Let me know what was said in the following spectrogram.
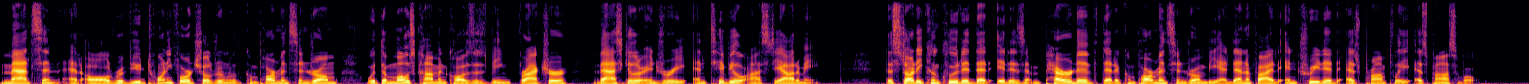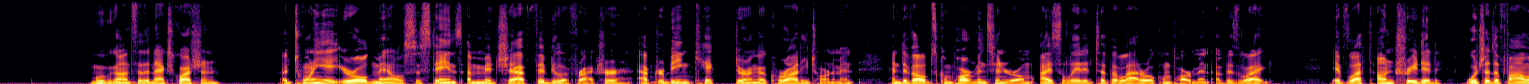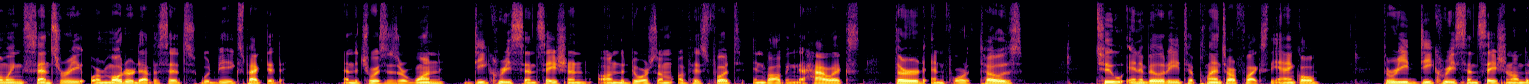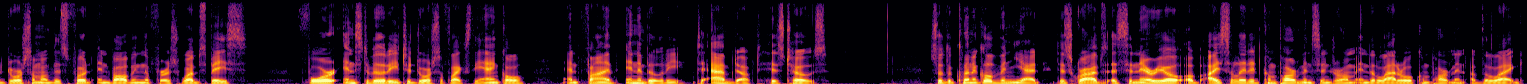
Matsen et al. reviewed 24 children with compartment syndrome, with the most common causes being fracture, vascular injury, and tibial osteotomy. The study concluded that it is imperative that a compartment syndrome be identified and treated as promptly as possible. Moving on to the next question. A 28 year old male sustains a midshaft fibula fracture after being kicked during a karate tournament and develops compartment syndrome isolated to the lateral compartment of his leg. If left untreated, which of the following sensory or motor deficits would be expected? And the choices are 1. Decreased sensation on the dorsum of his foot involving the hallux, third and fourth toes. 2. Inability to plantar flex the ankle. 3. Decreased sensation on the dorsum of his foot involving the first web space. 4. Instability to dorsiflex the ankle. And 5. Inability to abduct his toes. So the clinical vignette describes a scenario of isolated compartment syndrome in the lateral compartment of the leg.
